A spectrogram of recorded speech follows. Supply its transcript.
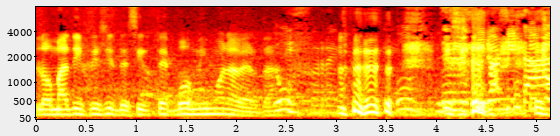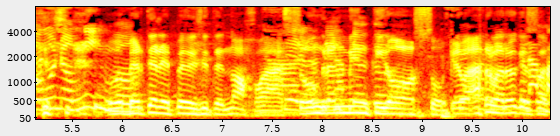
lo más difícil, decirte vos mismo la verdad. Es correcto. Uf, De ser honesto recapacitar. con uno mismo. Vos verte al espejo y decirte, no, jodas, Ser sos un gran mentiroso, qué bárbaro que la sos.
